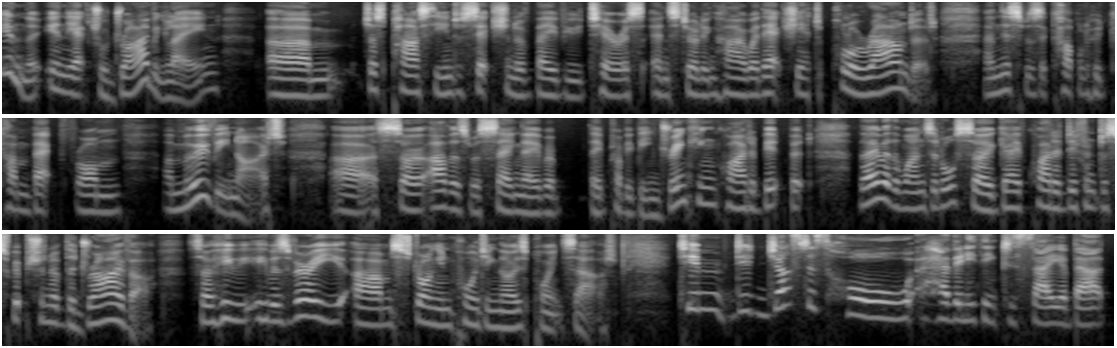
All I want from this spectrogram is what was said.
in the in the actual driving lane um, just past the intersection of Bayview Terrace and Stirling Highway. They actually had to pull around it. And this was a couple who'd come back from a movie night. Uh, so others were saying they were they'd probably been drinking quite a bit, but they were the ones that also gave quite a different description of the driver. So he, he was very um, strong in pointing those points out. Tim, did Justice Hall have anything to say about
